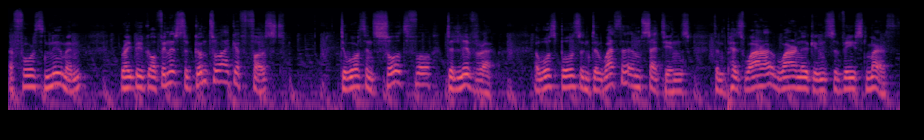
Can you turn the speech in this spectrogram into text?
a fourth Newman, Rebu Govinus the Guntoaga Fust, de Worth and Swordful Deliverer, a was Bos and de Wether and Setians, than Peswara Warnugins of East Mirth.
